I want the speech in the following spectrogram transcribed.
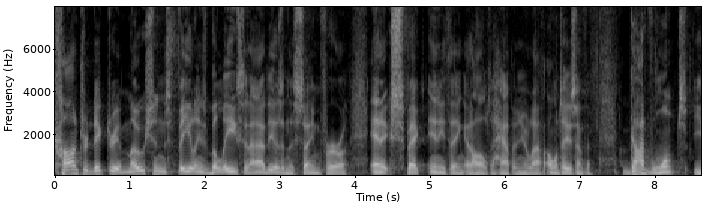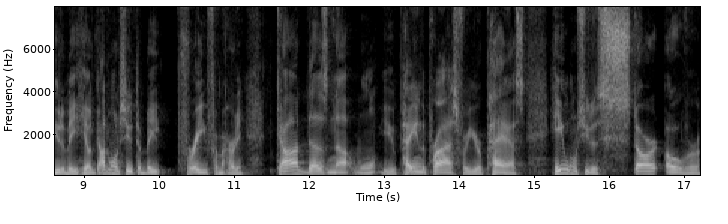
contradictory emotions, feelings, beliefs, and ideas in the same furrow and expect anything at all to happen in your life. I want to tell you something. God wants you to be healed. God wants you to be free from hurting. God does not want you paying the price for your past. He wants you to start over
